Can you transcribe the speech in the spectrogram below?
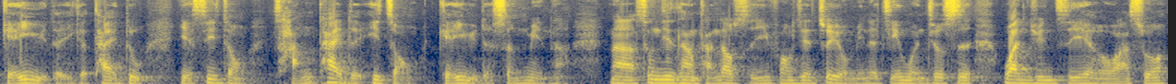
给予的一个态度，也是一种常态的。一种给予的生命哈，那圣经上谈到十一奉献最有名的经文就是万军之耶和华说：“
